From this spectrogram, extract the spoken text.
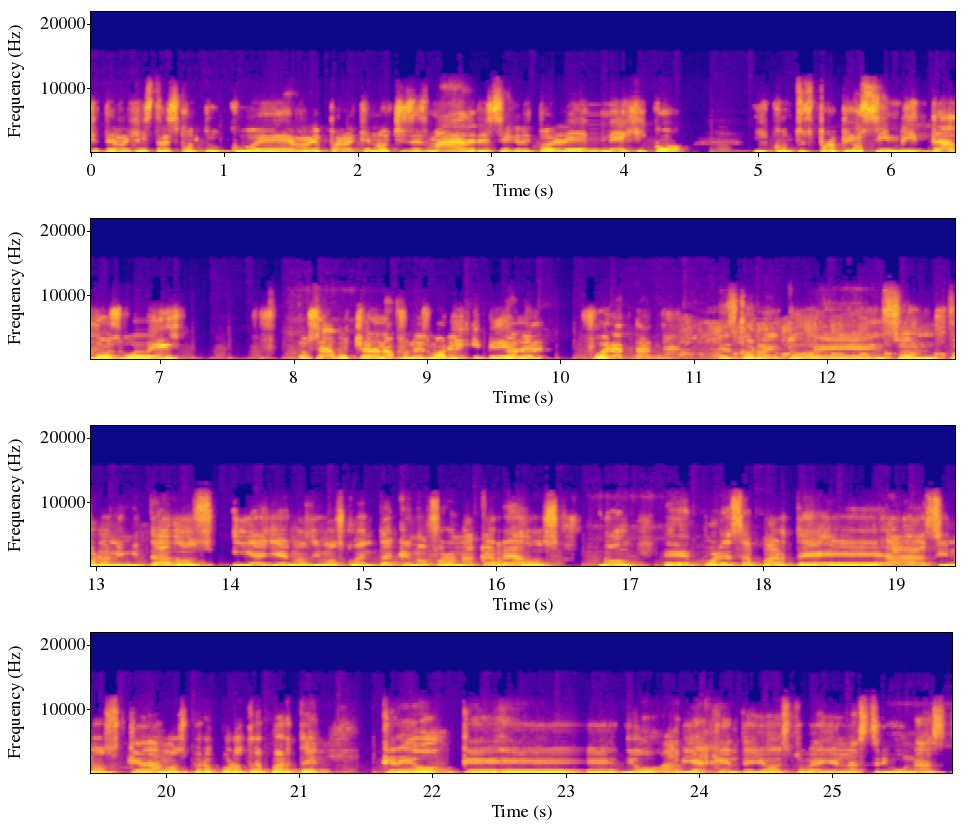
que te registres con tu QR, para que noches desmadres, se gritó el E México y con tus propios invitados, güey. O sea, abucharon a Funes Mori y pidieron el fuera Tata. Es correcto, eh, son, fueron invitados y ayer nos dimos cuenta que no fueron acarreados, ¿no? Eh, por esa parte, eh, así nos quedamos, pero por otra parte, creo que, eh, digo, había gente, yo estuve ahí en las tribunas,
